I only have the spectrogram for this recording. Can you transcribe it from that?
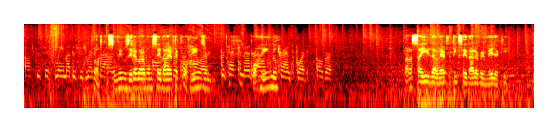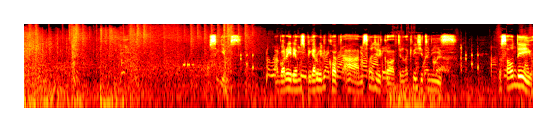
Officer 6 Lima, this is Red Pronto, consumimos ele, agora vamos sair da alerta correndo. Correndo. Para sair da alerta tem que sair da área vermelha aqui. Conseguimos. Agora iremos pegar o helicóptero. Ah, missão de helicóptero, não acredito nisso. Eu só odeio.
